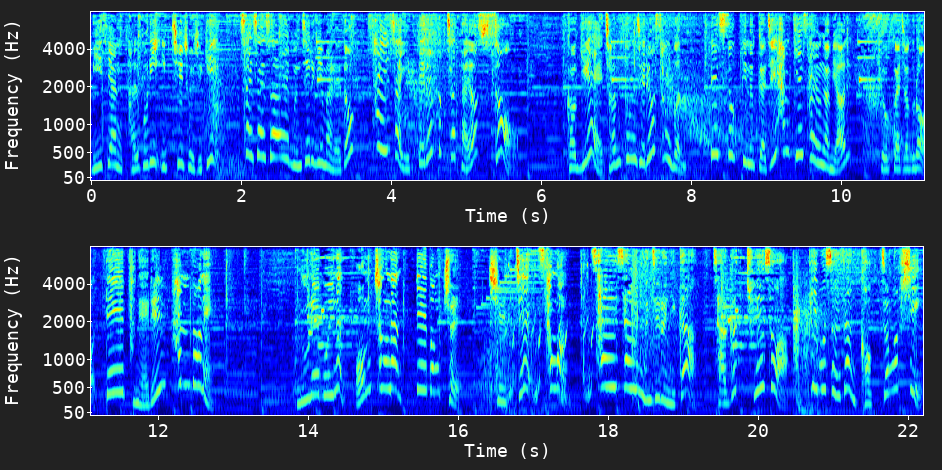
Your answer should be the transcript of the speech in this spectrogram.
미세한 갈고리 입체 조직이 살살살 문지르기만 해도 사이사이 때를 흡착하여 쏙. 거기에 전통 재료 성분, 때속 비누까지 함께 사용하면 효과적으로 때 분해를 한 번에. 눈에 보이는 엄청난 때 방출. 실제 상황. 살살 문지르니까 자극 최소화, 피부 손상 걱정 없이.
